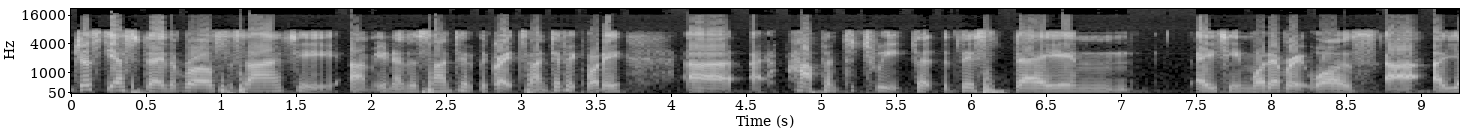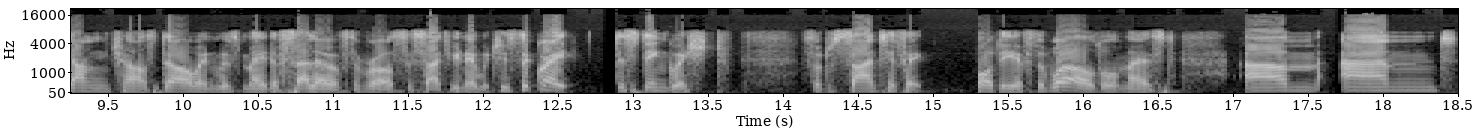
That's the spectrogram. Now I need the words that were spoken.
just yesterday, the Royal Society, um, you know, the scientific, the great scientific body, uh, happened to tweet that this day in 18, whatever it was, uh, a young Charles Darwin was made a fellow of the Royal Society, you know, which is the great distinguished sort of scientific body of the world almost. Um, and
